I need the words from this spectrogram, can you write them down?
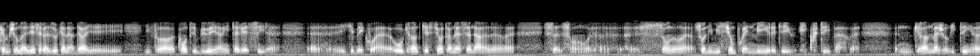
comme journaliste à Radio-Canada, il, va contribuer à intéresser les Québécois aux grandes questions internationales. Hein son, son, son, émission Point de mire était écoutée par euh, une grande majorité. Hein.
